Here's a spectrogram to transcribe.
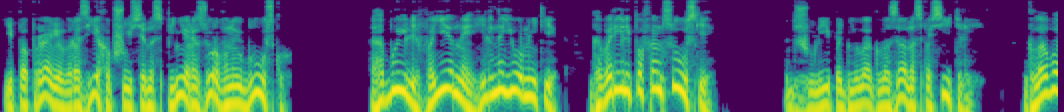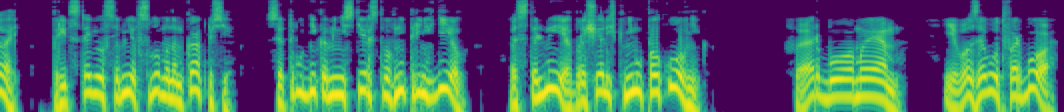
и поправил разъехавшуюся на спине разорванную блузку. «А были военные или наемники? Говорили по-французски?» Джули подняла глаза на спасителей. «Главарь представился мне в сломанном кактусе сотрудника Министерства внутренних дел. Остальные обращались к нему полковник. «Фарбо, мэм! Его зовут Фарбо!»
